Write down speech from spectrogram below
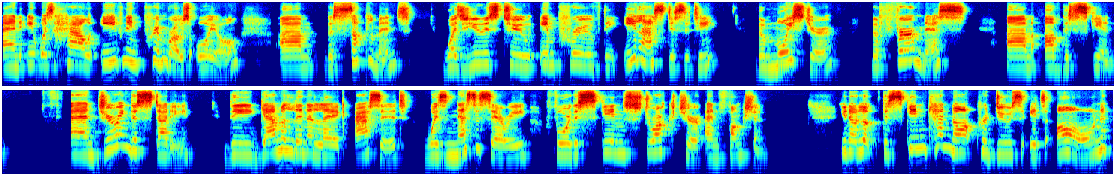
and it was how evening primrose oil, um, the supplement, was used to improve the elasticity, the moisture, the firmness um, of the skin. And during this study, the gamma linolenic acid was necessary for the skin structure and function. You know, look, the skin cannot produce its own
